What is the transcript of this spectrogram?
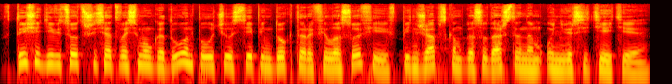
В 1968 году он получил степень доктора философии в Пенджабском государственном университете.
